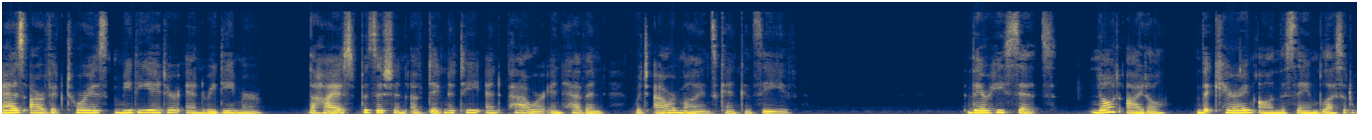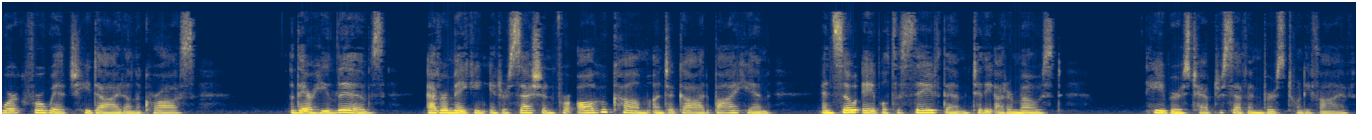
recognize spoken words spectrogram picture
as our victorious Mediator and Redeemer, the highest position of dignity and power in heaven which our minds can conceive. There He sits, not idle, but carrying on the same blessed work for which He died on the cross. There He lives, ever making intercession for all who come unto God by Him, and so able to save them to the uttermost. (Heb. vii. 25.)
